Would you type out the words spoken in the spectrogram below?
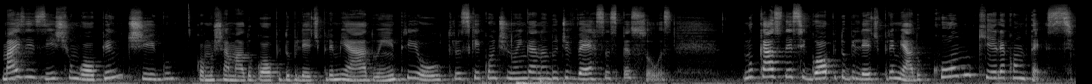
Mas existe um golpe antigo, como o chamado golpe do bilhete premiado, entre outros, que continua enganando diversas pessoas. No caso desse golpe do bilhete premiado, como que ele acontece?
